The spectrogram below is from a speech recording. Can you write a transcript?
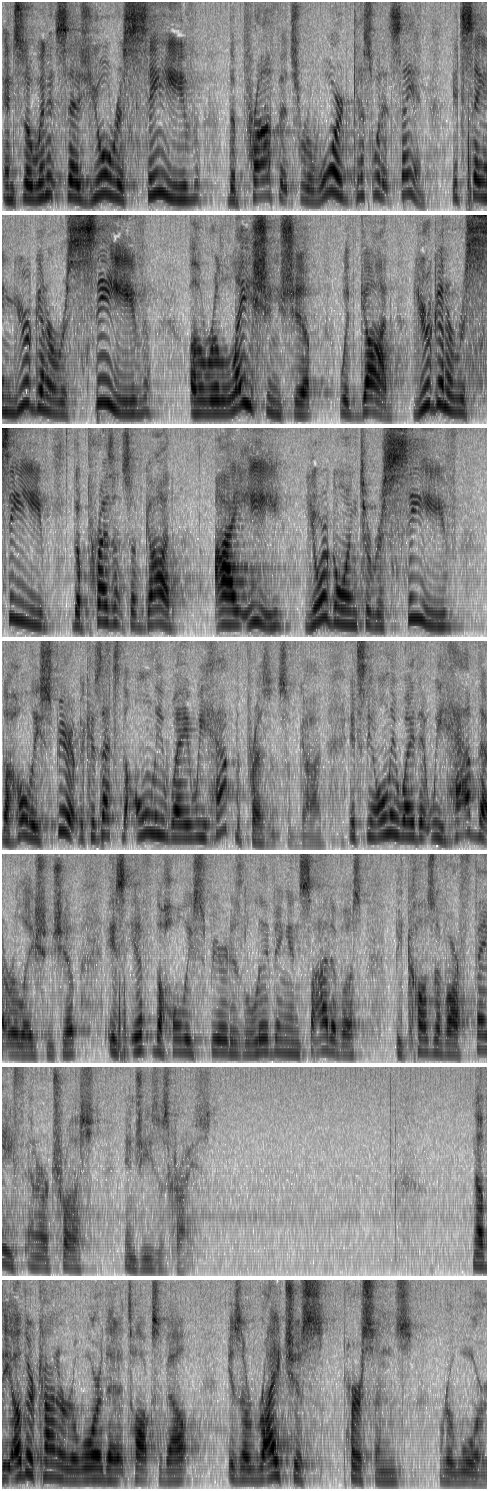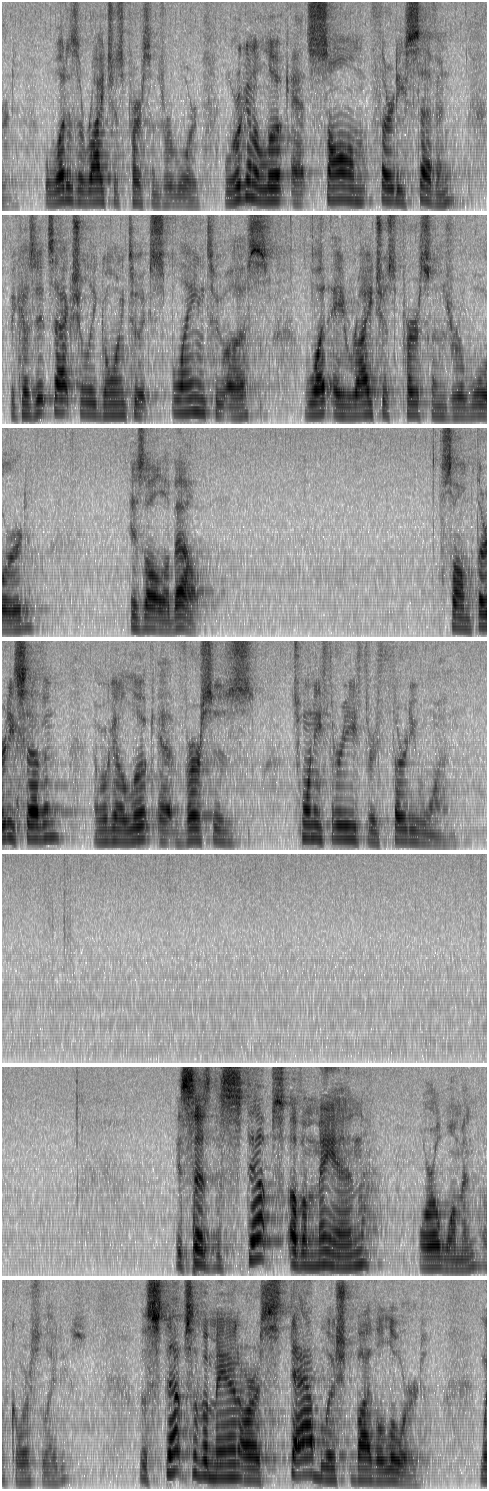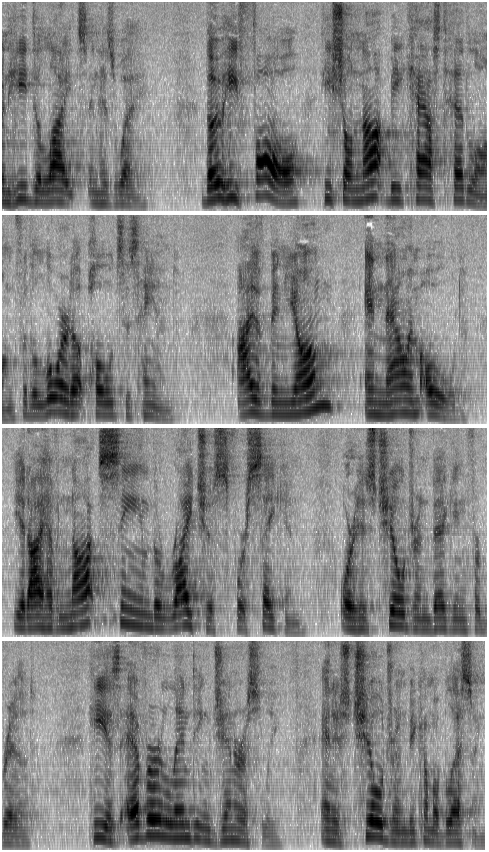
And so when it says you'll receive the prophet's reward, guess what it's saying? It's saying you're going to receive a relationship with God. You're going to receive the presence of God, i.e., you're going to receive the Holy Spirit because that's the only way we have the presence of God. It's the only way that we have that relationship is if the Holy Spirit is living inside of us because of our faith and our trust in Jesus Christ. Now, the other kind of reward that it talks about is a righteous person's reward. Well, what is a righteous person's reward? Well, we're going to look at Psalm 37 because it's actually going to explain to us what a righteous person's reward is all about. Psalm 37, and we're going to look at verses 23 through 31. It says, The steps of a man, or a woman, of course, ladies, the steps of a man are established by the Lord when he delights in his way. Though he fall, he shall not be cast headlong, for the Lord upholds his hand. I have been young and now am old, yet I have not seen the righteous forsaken or his children begging for bread. He is ever lending generously, and his children become a blessing.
